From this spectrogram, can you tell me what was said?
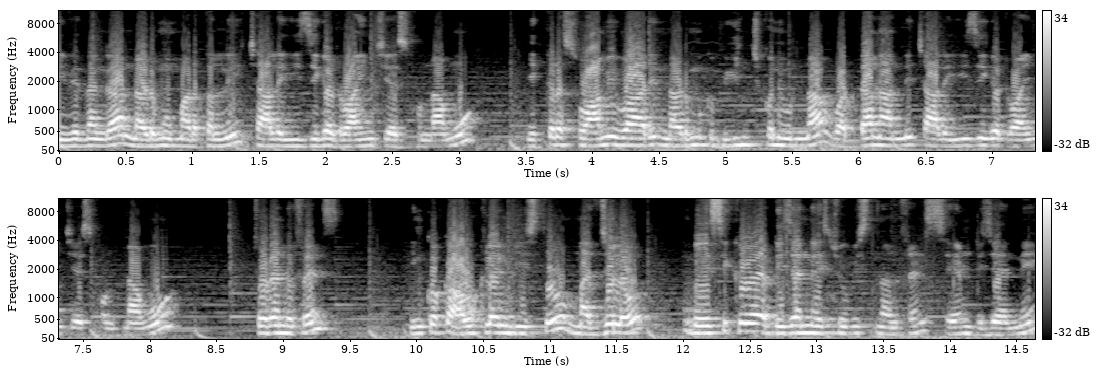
ఈ విధంగా నడుము మడతల్ని చాలా ఈజీగా డ్రాయింగ్ చేసుకున్నాము. ఇక్కడ స్వామివారి నడుముకు బిగించుకొని ఉన్న వడ్డానాన్ని చాలా ఈజీగా డ్రాయింగ్ చేసుకుంటున్నాము. చూడండి ఫ్రెండ్స్ ఇంకొక అవుట్లైన్ గీస్తూ మధ్యలో బేసిక్ డిజైన్ వేసి చూపిస్తున్నాను ఫ్రెండ్స్ సేమ్ డిజైన్ని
